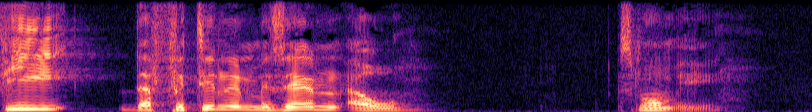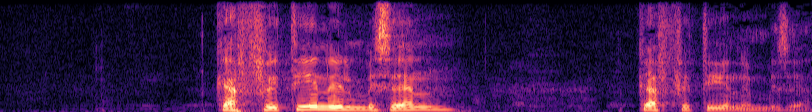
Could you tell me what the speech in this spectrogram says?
في دفتين الميزان أو اسمهم إيه؟ كفتين الميزان كفتين الميزان.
